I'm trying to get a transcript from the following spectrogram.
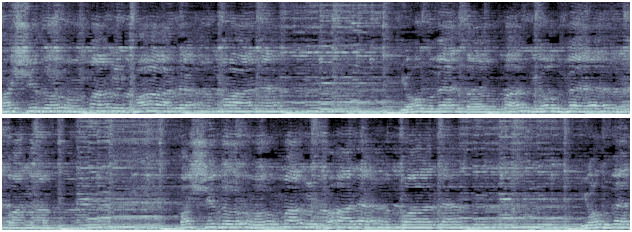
Başı duman kare mare. Yol ver dağlar yol ver bana. Başı duman kare mare. Yol ver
